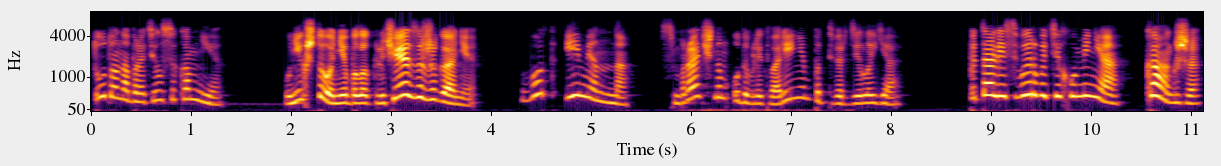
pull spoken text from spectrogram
Тут он обратился ко мне. «У них что, не было ключей от зажигания?» «Вот именно», — с мрачным удовлетворением подтвердила я. «Пытались вырвать их у меня. Как же?»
